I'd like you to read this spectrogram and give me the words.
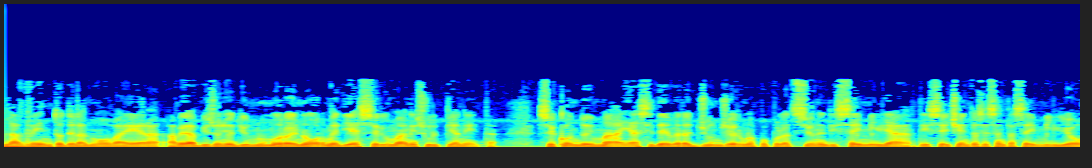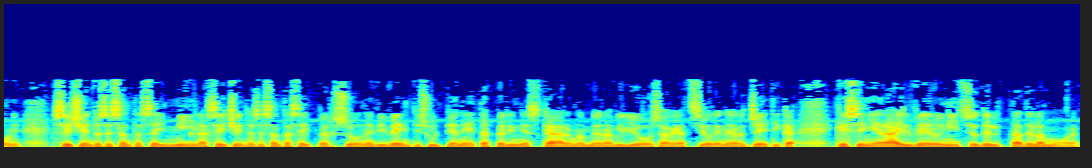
L'avvento della nuova era aveva bisogno di un numero enorme di esseri umani sul pianeta. Secondo i Maya si deve raggiungere una popolazione di 6 miliardi 666 milioni 666 mila 666 persone viventi sul pianeta per innescare una meravigliosa reazione energetica che segnerà il vero inizio dell'età dell'amore.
